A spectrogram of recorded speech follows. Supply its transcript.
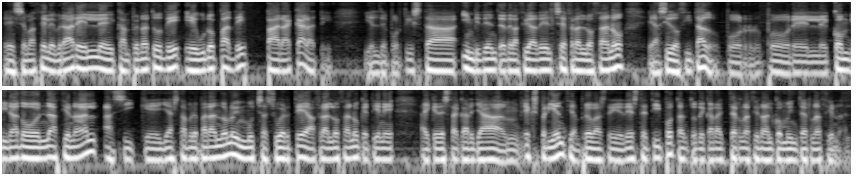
eh, se va a celebrar el eh, Campeonato de Europa de Parakarate. Y el deportista invidente de la ciudad de Elche, Fran Lozano, ha sido citado por, por el combinado nacional, así que ya está preparándolo y mucha suerte a Fran Lozano que tiene, hay que destacar ya mm, experiencia en pruebas de este tipo, tanto de carácter nacional como internacional.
